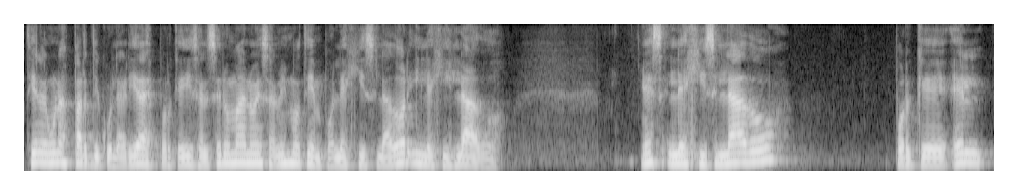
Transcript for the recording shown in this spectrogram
tiene algunas particularidades porque dice el ser humano es al mismo tiempo legislador y legislado. Es legislado porque él,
